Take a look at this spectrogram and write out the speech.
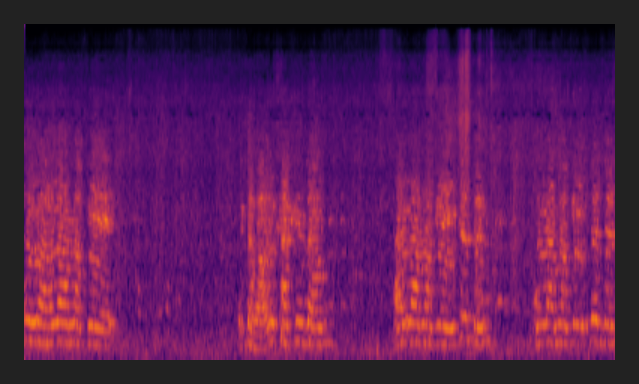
বলো, আল্লাহ আমাকে একটা ভালো চাকরি দাও, আল্লাহ আমাকে এটা দেন, আল্লাহ আমাকে এটা দেন,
